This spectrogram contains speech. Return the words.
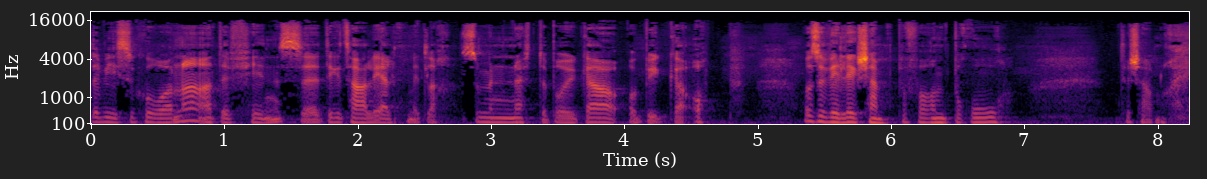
det viser korona at det finnes eh, digitale hjelpemidler som vi er nødt til å bruke og bygge opp. Og så vil jeg kjempe for en bro til Skjermøy.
